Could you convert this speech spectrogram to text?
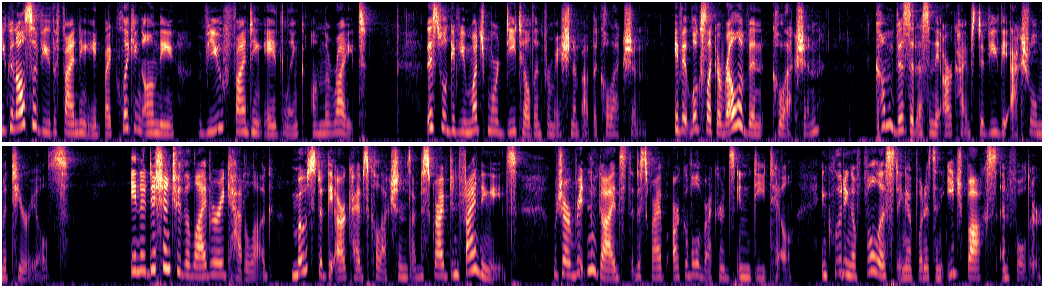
You can also view the finding aid by clicking on the View Finding Aid link on the right. This will give you much more detailed information about the collection. If it looks like a relevant collection, come visit us in the archives to view the actual materials. In addition to the library catalog, most of the archive's collections are described in finding aids, which are written guides that describe archival records in detail, including a full listing of what is in each box and folder.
